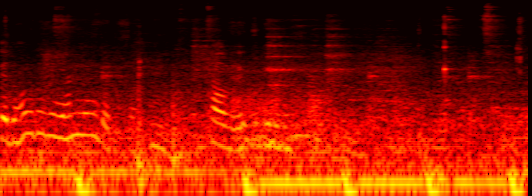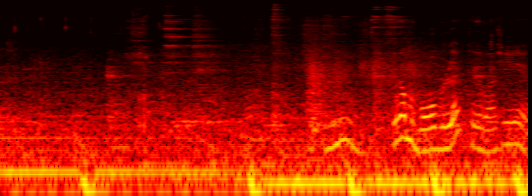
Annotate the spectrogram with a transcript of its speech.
놀랍게도 한국인이 한 명도 없어. 다 외국인이니까. 음, 이거 한번 먹어볼래? 되게 맛이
